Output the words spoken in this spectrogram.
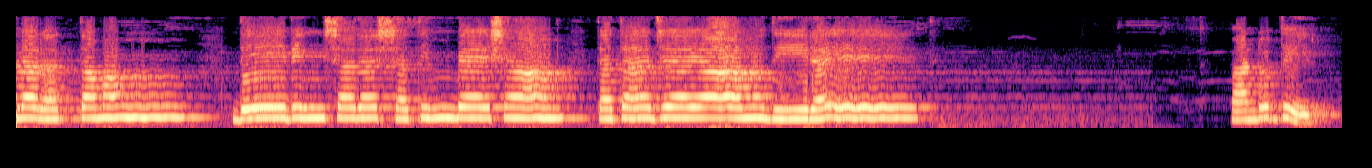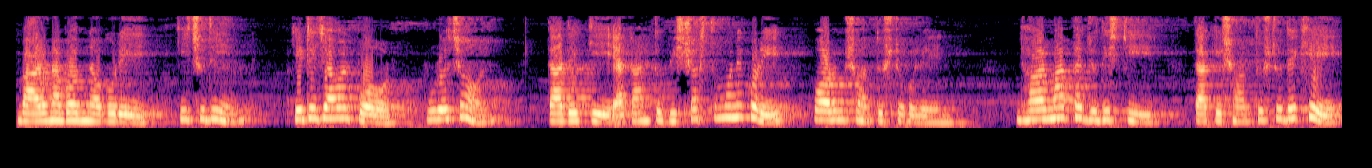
নরোত্তমং। দেবীং সরস্বতীং বেশাম তত জয়ামুদীরয়েত পাণ্ডবদের বারণাবদ নগরে কিছুদিন কেটে যাওয়ার পর পুরোচন তাদেরকে একান্ত বিশ্বস্ত মনে করে পরম সন্তুষ্ট হলেন। ধর্মাত্মা যুধিষ্ঠির তাকে সন্তুষ্ট দেখে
